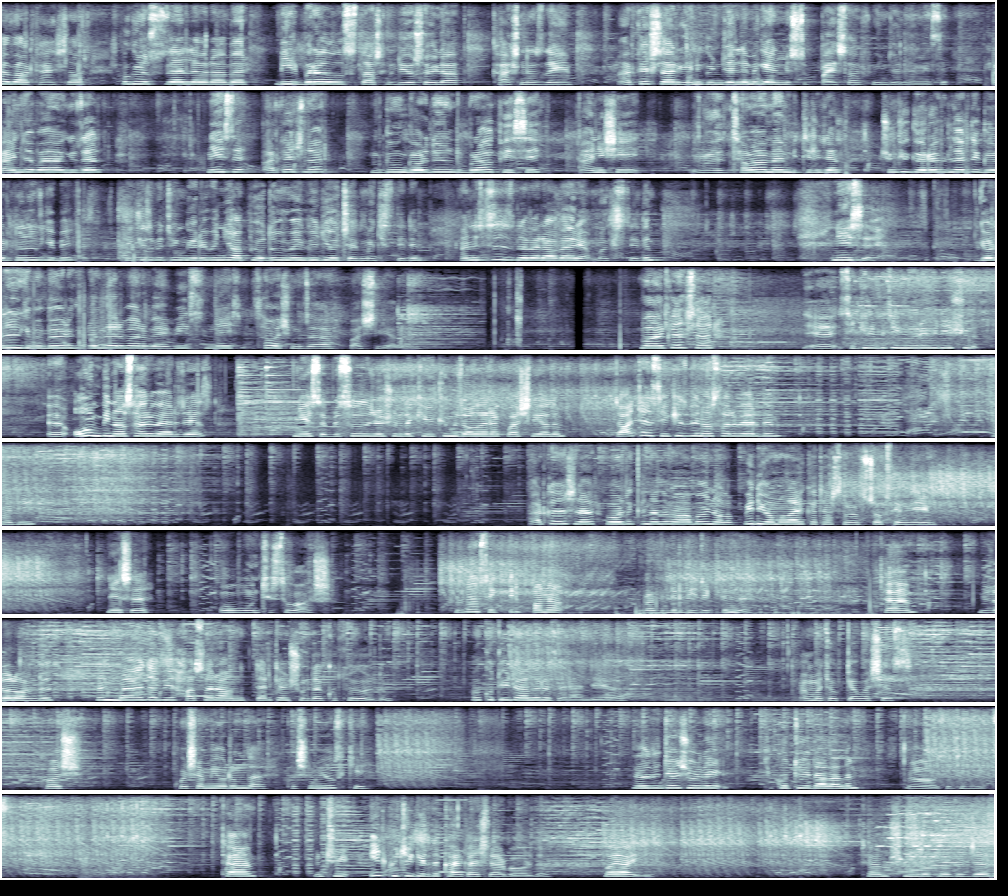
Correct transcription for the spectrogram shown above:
Merhaba arkadaşlar. Bugün sizlerle beraber bir Brawl Stars videosuyla karşınızdayım. Arkadaşlar yeni güncelleme gelmiş Surf güncellemesi. Bence baya güzel. Neyse arkadaşlar bugün gördüğünüz Brawl Pass'i yani şey e, tamamen bitireceğim. Çünkü görevlerde gördüğünüz gibi 8 bütün görevini yapıyordum ve video çekmek istedim. Yani sizle beraber yapmak istedim. Neyse Gördüğünüz gibi böyle görevler var ve biz ne savaşımıza başlayalım. Bu arkadaşlar e, 8 bitin görevi de şu e, 10 bin hasar vereceğiz. Neyse biz hızlıca şuradaki yükümüzü alarak başlayalım. Zaten 8 bin hasar verdim. Hadi. Arkadaşlar bu arada kanalıma abone olup videoma like atarsanız çok sevinirim. Neyse. O ultisi var. Şuradan sektirip bana vurabilir diyecektim de. Tamam. Güzel oldu. Hem bayağı da bir hasar anlık derken şurada kutu gördüm. O kutuyu da alırız herhalde ya. Ama çok yavaşız. Koş. Koşamıyorum da. Koşamıyoruz ki. Hızlıca şuradaki kutuyu da alalım. Oo 8 bit. Tamam. Üçü, ilk üçe girdik arkadaşlar bu arada. Bayağı iyi. Tamam şimdi hızlıca.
